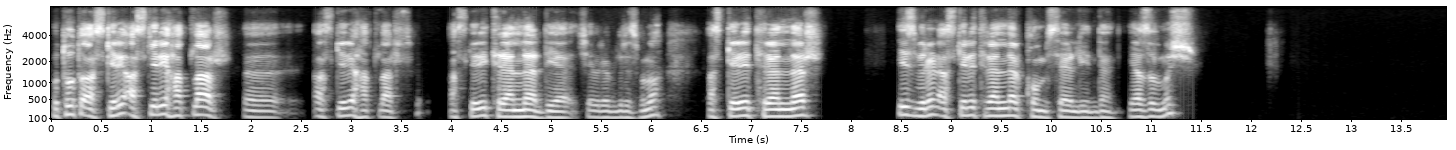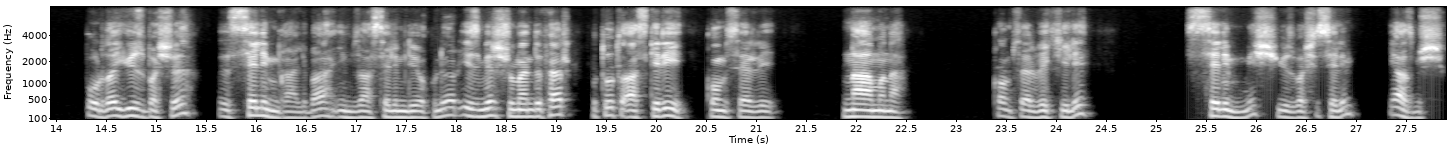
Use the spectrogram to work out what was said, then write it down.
Hututu askeri, askeri hatlar, e, askeri hatlar, askeri trenler diye çevirebiliriz bunu. Askeri trenler İzmir'in askeri trenler komiserliğinden yazılmış. Burada yüzbaşı Selim galiba imza Selim diye okunuyor. İzmir Şümendüfer Hututu Askeri Komiserliği namına komiser vekili Selim'miş. Yüzbaşı Selim yazmış.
